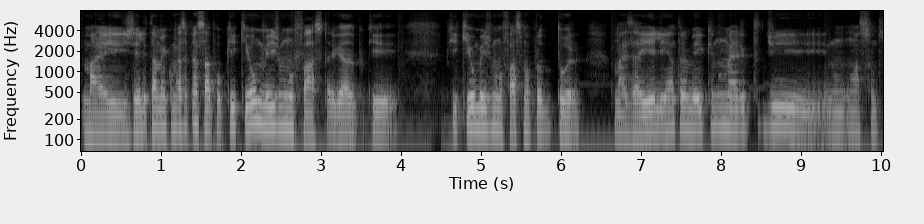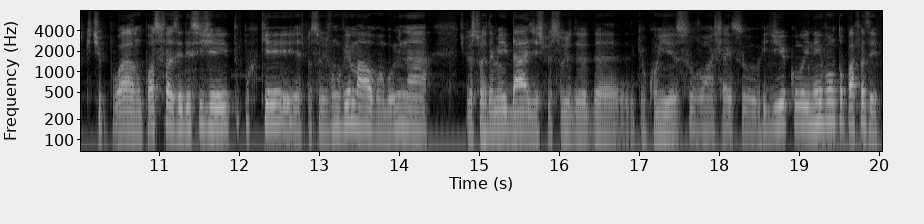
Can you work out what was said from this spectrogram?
mas ele também começa a pensar, por que, que eu mesmo não faço, tá ligado? Porque, por que, que eu mesmo não faço uma produtora? Mas aí ele entra meio que num mérito de. num assunto que, tipo, ah, não posso fazer desse jeito porque as pessoas vão ver mal, vão abominar. As pessoas da minha idade, as pessoas da, da que eu conheço vão achar isso ridículo e nem vão topar fazer.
